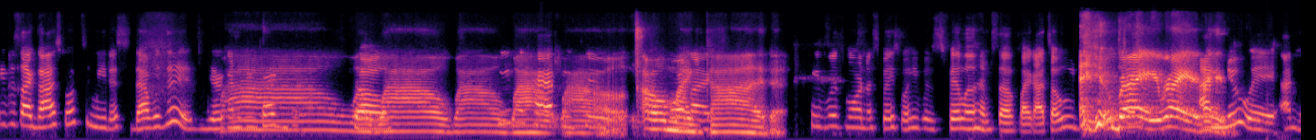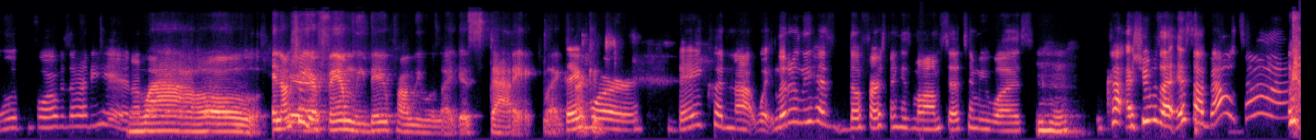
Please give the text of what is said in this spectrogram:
He was like, God spoke to me. This that was it. You're wow. gonna be pregnant. So wow, wow, wow, wow. Oh my like, God he was more in a space where he was feeling himself. Like I told you, right, right, right. I knew it. I knew it before it was already here. And wow. Like, and I'm yeah. sure your family, they probably were like ecstatic. Like they were, they could not wait. Literally, his the first thing his mom said to me was, mm-hmm. she was like, "It's about time."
